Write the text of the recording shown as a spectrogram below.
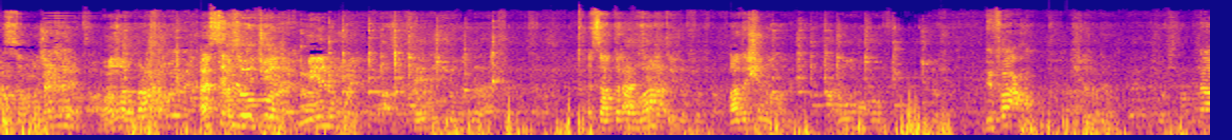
هسه هم شغل والله هسه إحنا جينا مين وين؟ هسه اعطيك راحتي هذا شنو هذا؟ دفاعهم لا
